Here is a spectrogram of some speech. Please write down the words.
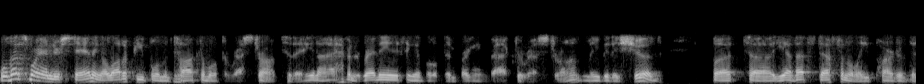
Well, that's my understanding. A lot of people have been talking about the restaurant today. You know, I haven't read anything about them bringing back the restaurant. Maybe they should, but uh, yeah, that's definitely part of the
